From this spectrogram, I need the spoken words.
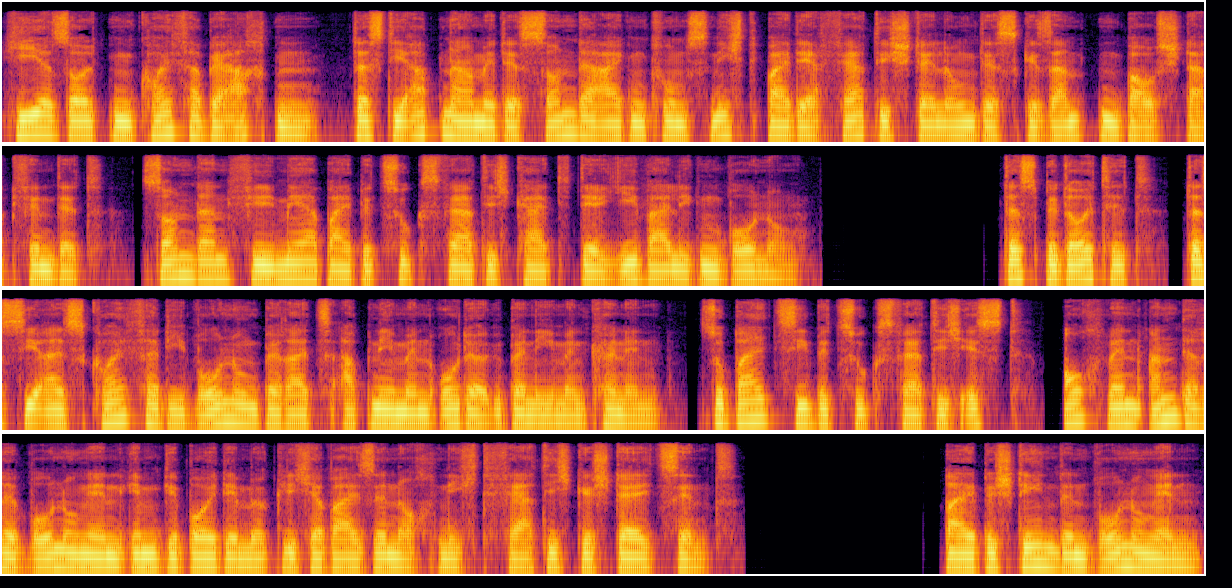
Hier sollten Käufer beachten, dass die Abnahme des Sondereigentums nicht bei der Fertigstellung des gesamten Baus stattfindet, sondern vielmehr bei Bezugsfertigkeit der jeweiligen Wohnung. Das bedeutet, dass Sie als Käufer die Wohnung bereits abnehmen oder übernehmen können, sobald sie bezugsfertig ist, auch wenn andere Wohnungen im Gebäude möglicherweise noch nicht fertiggestellt sind. Bei bestehenden Wohnungen,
